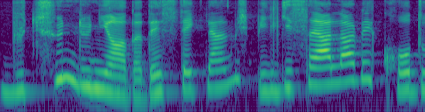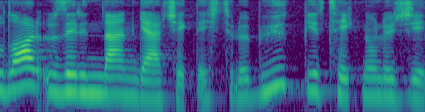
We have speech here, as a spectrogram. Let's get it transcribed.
bütün dünyada desteklenmiş bilgisayarlar ve kodlar üzerinden gerçekleştiriliyor. Büyük bir teknoloji.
